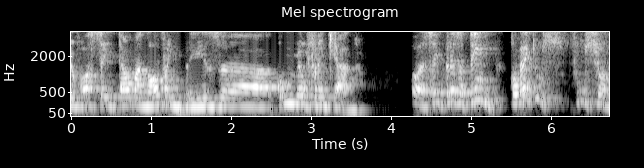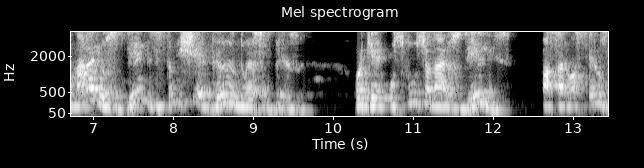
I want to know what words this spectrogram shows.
eu vou aceitar uma nova empresa como meu franqueado. Pô, essa empresa tem. Como é que os funcionários deles estão enxergando essa empresa? Porque os funcionários deles passarão a ser os.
